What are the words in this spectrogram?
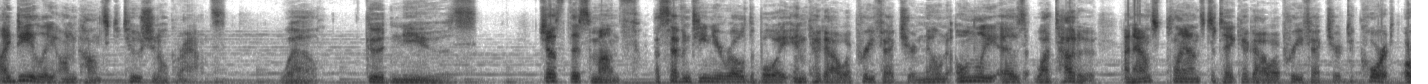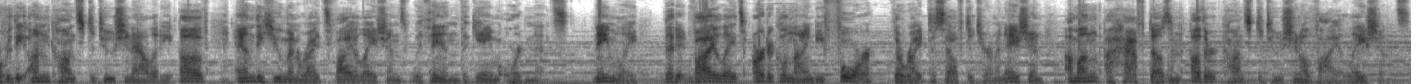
ideally on constitutional grounds. Well, good news. Just this month, a 17-year-old boy in Kagawa Prefecture known only as Wataru announced plans to take Kagawa Prefecture to court over the unconstitutionality of and the human rights violations within the game ordinance. Namely, that it violates Article 94, the right to self-determination, among a half dozen other constitutional violations.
